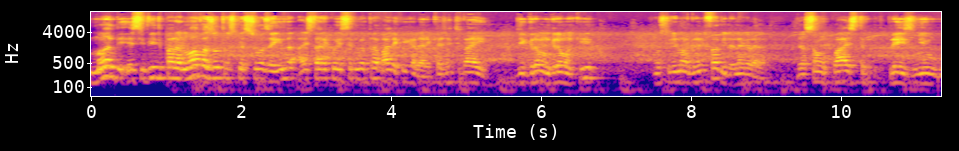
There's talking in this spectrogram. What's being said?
mande esse vídeo para novas outras pessoas ainda a estarem conhecendo meu trabalho aqui, galera. Que a gente vai de grão em grão aqui, construindo uma grande família, né, galera? Já são quase 3 mil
